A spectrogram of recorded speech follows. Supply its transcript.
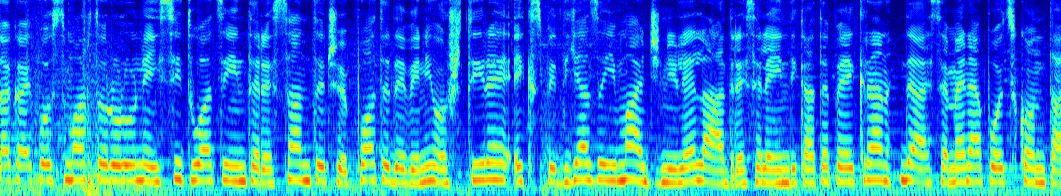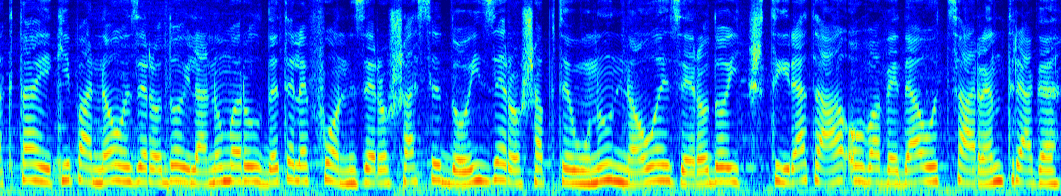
Dacă ai fost martorul unei situații interesante ce poate deveni o știre, expediază imaginile la adresele indicate pe ecran. De asemenea, poți contacta echipa 902 la numărul de telefon 062 071 902. Știrea ta o va vedea o țară întreagă.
